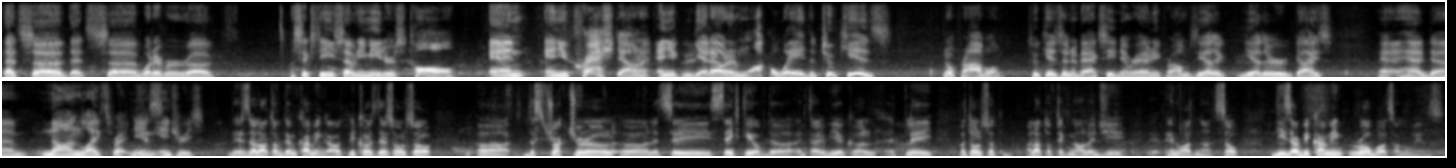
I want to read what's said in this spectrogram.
that's uh, that's uh, whatever uh, 60, 70 meters tall, and and you crash down and you can get out and walk away. The two kids, no problem. Two kids in the back seat never had any problems. The other the other guys had um, non-life-threatening Yes. injuries. There's a lot of them coming out because there's also uh, the structural, uh, let's say, safety of the entire vehicle at play, but also a lot of technology and whatnot. So these are becoming robots on wheels.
